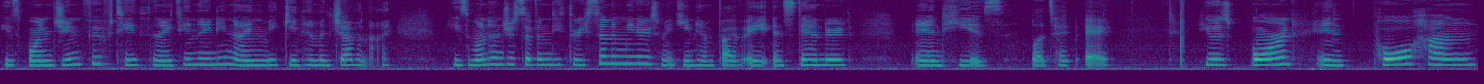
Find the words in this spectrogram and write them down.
He's born June 15th, 1999, making him a Gemini. He's 173 centimeters, making him 5'8 in standard, and he is blood type A. He was born in Pohang,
